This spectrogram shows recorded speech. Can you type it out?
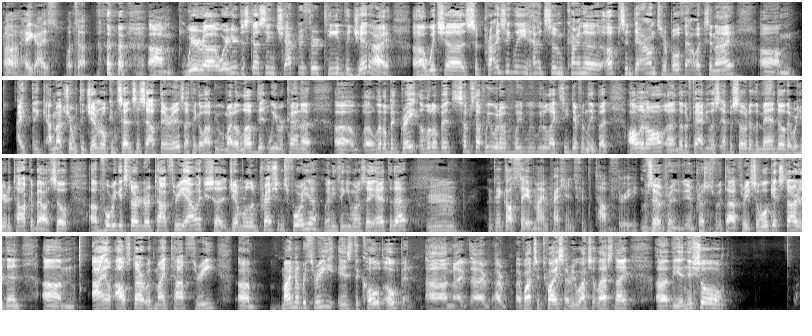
Uh, hey guys, what's up? um, we're uh, we're here discussing Chapter Thirteen, The Jedi, uh, which uh, surprisingly had some kind of ups and downs for both Alex and I. Um, I think I'm not sure what the general consensus out there is. I think a lot of people might have loved it. We were kind of uh, a little bit great, a little bit some stuff we would have we, we would like to see differently. But all in all, uh, another fabulous episode of the Mando that we're here to talk about. So uh, before we get started, our top three, Alex, uh, general impressions for you. Anything you want to say? Add to that? Mm, I think I'll save my impressions for the top three. So impressions for the top three. So we'll get started then. Um, I'll I'll start with my top three. Um, my number three is the cold open. Um, I, I, I, watched it twice. I rewatched it last night. Uh, the initial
